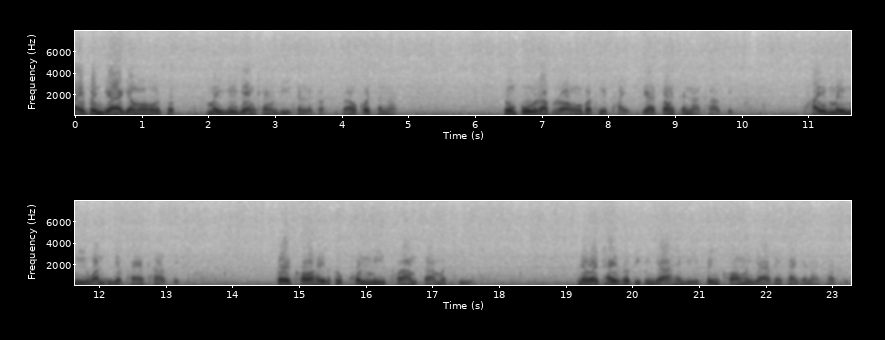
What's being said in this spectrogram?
ช้ปัญญาอย่างมโหสถ ไม่ยื้อแย่งแข่งดีกันแล้วก็ เราก็ชนะหลวงปู่รับรองว่าประเทศไทยจะต้องชนะข้าศึกไทยไม่มีวันที่จะแพ้ข้าศึกแต่ขอให้ทุกคนมีความสามัคคีและว่าใช้สติปัญญาให้ดีเป็นของไม่ยากในการชนะข้าศึก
